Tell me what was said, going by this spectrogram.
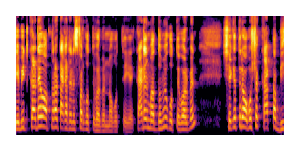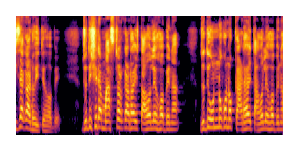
ডেবিট কার্ডেও আপনারা টাকা ট্রান্সফার করতে পারবেন নগদ থেকে। কার্ডের মাধ্যমেও করতে পারবেন। সেক্ষেত্রে অবশ্যই কার্ডটা ভিসা কার্ড হইতে হবে। যদি সেটা মাস্টার কার্ড হয়, তাহলে হবে না। যদি অন্য কোনো কার্ড হয়, তাহলে হবে না।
